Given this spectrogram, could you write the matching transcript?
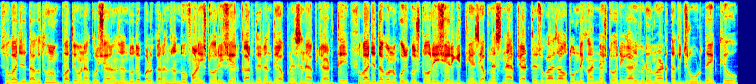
ਸੋ guys, ਜਿੱਦਾਂ ਕਿ ਤੁਹਾਨੂੰ ਪਤਾ ਹੀ ਹੋਣਾ ਗੁਰਸ਼ਰਨ ਸੰਧੂ ਤੇ Balkaran Sandhu funny story share ਕਰਦੇ ਰਹਿੰਦੇ ਆਪਣੇ ਸਨੈਪਚੈਟ ਤੇ। ਸੋ guys, ਜਿੱਦਾਂ ਕਿ ਉਹਨਾਂ ਕੁਝ ਕੁ ਸਟੋਰੀ ਸ਼ੇਅਰ ਕੀਤੀਆਂ ਸੀ ਆਪਣੇ ਸਨੈਪਚੈਟ ਤੇ। ਸੋ guys, ਆਓ ਤੁਹਾਨੂੰ ਦਿਖਾਉਂਦੇ ਹਾਂ ਸਟੋਰੀ ਗਾਇਸ ਵੀਡੀਓ ਨੂੰ ਐਡ ਤੱਕ ਜਰੂਰ ਦੇਖਿਓ।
